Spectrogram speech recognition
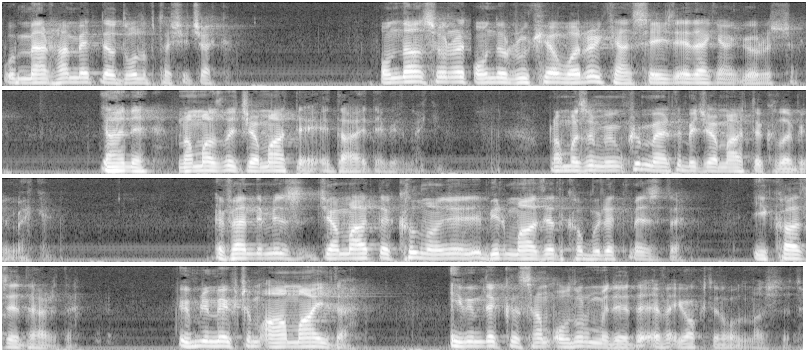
bu merhametle dolup taşıyacak. Ondan sonra onu rükûa varırken, secde ederken görürsün. Yani namazda cemaatle eda edebilmek. Namazı mümkün mertebe cemaatle kılabilmek. Efendimiz cemaatle kılmamayı bir mazeret kabul etmezdi. İkaz ederdi. Ümmü Mektum amaydı. Evimde kılsam olur mu dedi. Evet yok dedi olmaz dedi.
